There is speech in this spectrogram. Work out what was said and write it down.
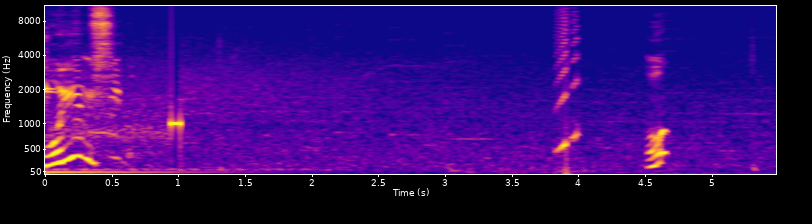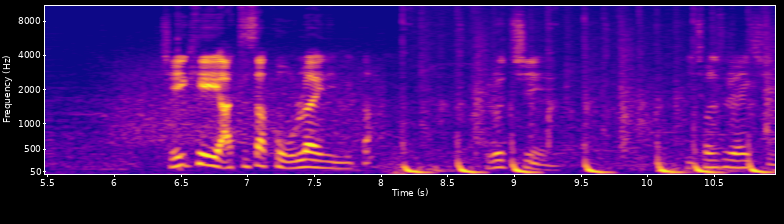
모임 씨. 어? JK 아트사커 온라인입니까? 그렇지. 이 전술의 핵심.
